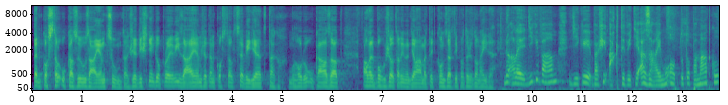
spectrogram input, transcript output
ten kostel ukazují zájemcům. Takže když někdo projeví zájem, že ten kostel chce vidět, tak mu ho ukázat, ale bohužel tady neděláme teď koncerty, protože to nejde. No ale díky vám, díky vaší aktivitě a zájmu o tuto památku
